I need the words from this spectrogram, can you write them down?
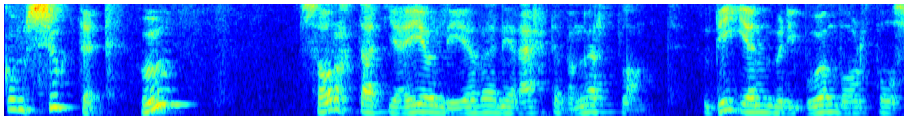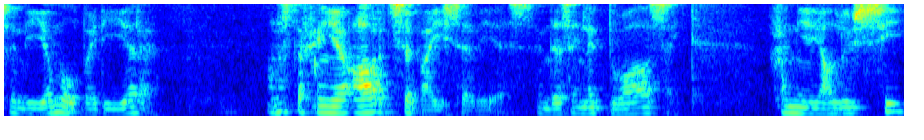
Kom soek dit. Hoe? Sorg dat jy jou lewe in die regte wingerd plant. Die een met die boomwortels in die hemel by die Here. Anders dan gaan jy aardse wyse wees en dis eintlik dwaasheid. Gaan jy jaloesie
